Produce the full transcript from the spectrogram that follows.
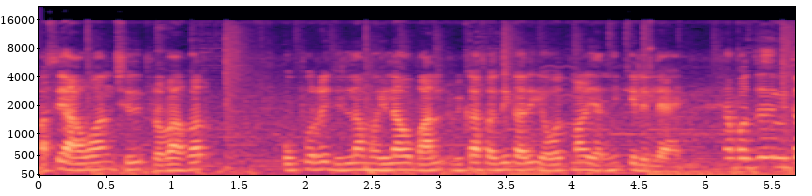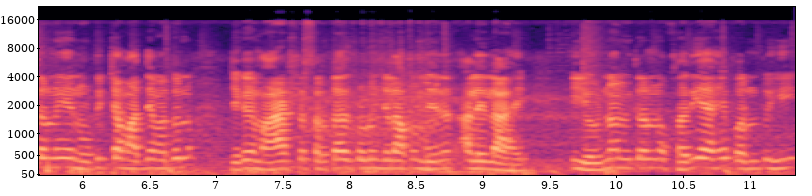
असे आवाहन श्री प्रभाकर उपरे जिल्हा महिला व बाल विकास अधिकारी यवतमाळ यांनी केलेले आहे. त्या पद्धतीने मित्रांनो या नोटीसच्या माध्यमातून जे काही महाराष्ट्र सरकारकडून ज्याला आपण देण्यात आलेलं आहे ही योजना मित्रांनो खरी आहे परंतु ही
